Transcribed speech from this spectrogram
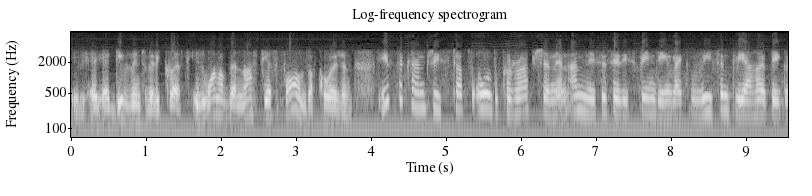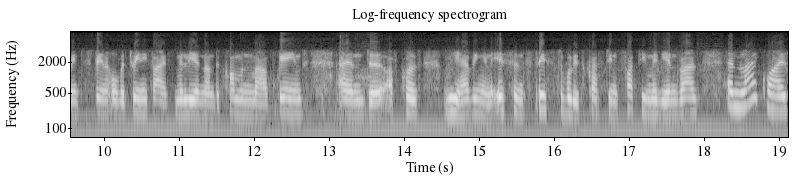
gives in to the request is one of the nastiest forms of coercion. If the country stops all the corruption and unnecessary spending, like recently I heard they're going to spend over 25 million on the Commonwealth Games, and uh, of course we're having an Essence Festival, it's costing 40 million rands, and likewise,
